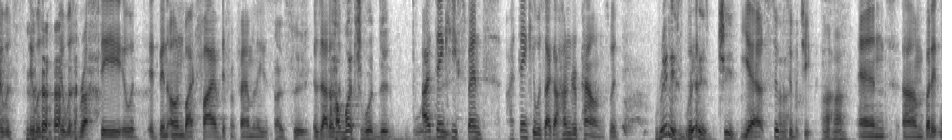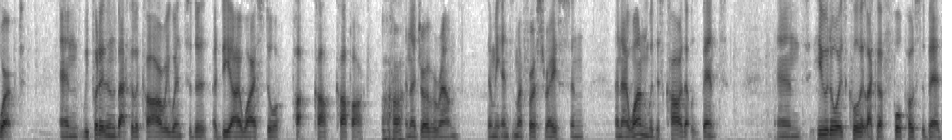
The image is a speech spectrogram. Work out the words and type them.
It was it was it was rusty. It would it'd been owned by five different families. I see. It was out of How the- much would it? would I think be? he spent. I think it was like a hundred pounds with really, really cheap. Yeah, super super cheap. Uh-huh. And um, but it worked, and we put it in the back of the car. We went to the a DIY store car, car park, Uh-huh. and I drove around. Then we entered my first race, and and I won with this car that was bent. And he would always call it like a four-poster bed.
